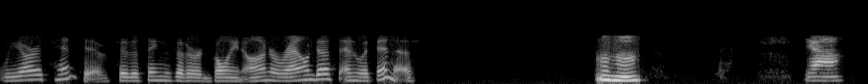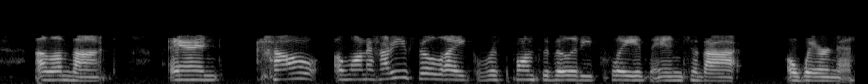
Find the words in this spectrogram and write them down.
we are attentive to the things that are going on around us and within us Mhm. Yeah, I love that. And how, Ilana, how do you feel like responsibility plays into that awareness?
